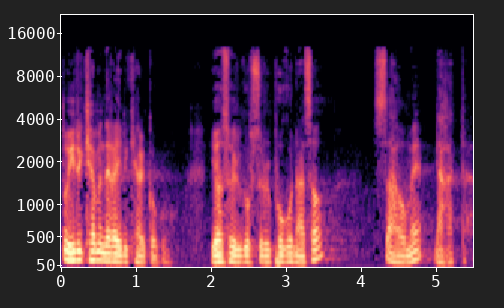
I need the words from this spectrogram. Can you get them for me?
또 이렇게 하면 내가 이렇게 할 거고 여섯 일곱 수를 보고 나서 싸움에 나갔다.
